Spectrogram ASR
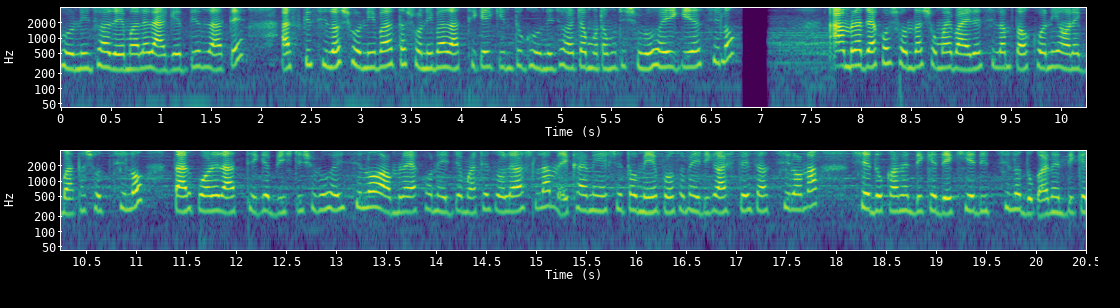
ঘূর্ণিঝড় রেমালের আগের দিন রাতে। আজকে ছিল শনিবার, তা শনিবার রাত থেকেই কিন্তু ঘূর্ণিঝড়টা মোটামুটি শুরু হয়ে গিয়েছিল। আমরা যখন সন্ধ্যার সময় বাইরে ছিলাম, তখনই অনেক বাতাস হচ্ছিল। তারপরে রাত থেকে বৃষ্টি শুরু হয়েছিল। আমরা এখন এই যে মাঠে চলে আসলাম, এখানে এসে তো মেয়ে প্রথমে এদিকে আসতেই চাচ্ছিল না। সে দোকানের দিকে দেখিয়ে দিচ্ছিল, দোকানের দিকে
